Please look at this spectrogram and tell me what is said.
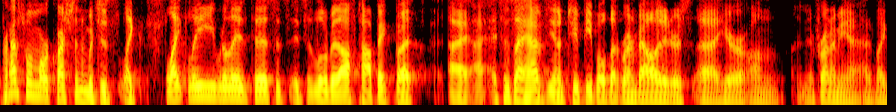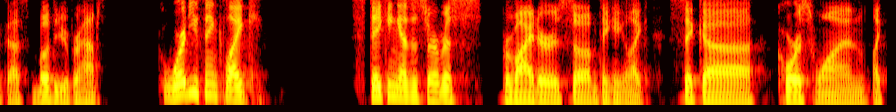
Perhaps one more question, which is like slightly related to this. It's it's a little bit off topic, but I, I since I have you know two people that run validators uh, here on in front of me, I'd like to ask both of you perhaps, where do you think like staking as a service providers? So I'm thinking like Sikka, Chorus One, like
